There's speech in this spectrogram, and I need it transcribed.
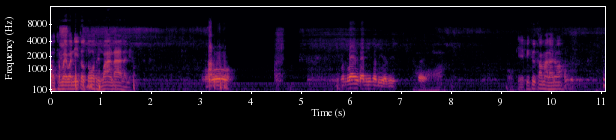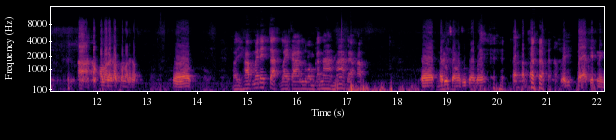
ยทำไมวันนี้โตโต้ถึงว่างได้ล่ะเนี่ย โอ้ มันว่างตอนนี้พอดีอะพี่อ๋อโอเค พี่คึกเข้ามาแล้วเนาะ อ่าเข้ามาเลยครับเข้ามาเลยครับ ครับส วัสดีครับ ไม่ได้จัดรายการรวมกันนานมากแล้วครับครับอาทิตย์สองอาทิตย์ได้ไหมเป็นแปดอาทิตย์หนึ่ง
